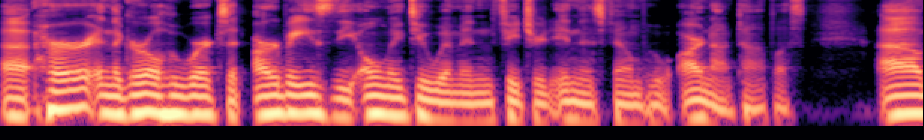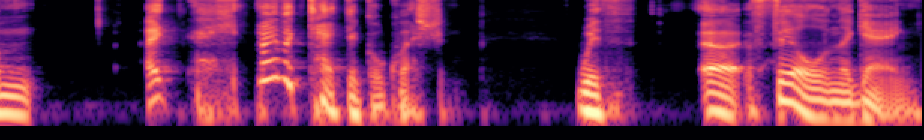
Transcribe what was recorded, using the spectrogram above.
Uh, her and the girl who works at Arby's, the only two women featured in this film who are not topless. Um, I I have a technical question. with uh, Phil and the gang.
